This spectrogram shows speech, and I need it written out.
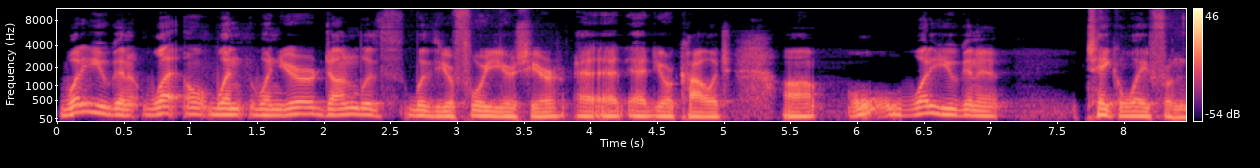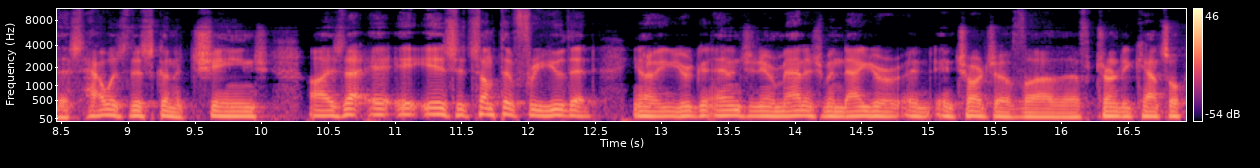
What are you gonna what when when you're done with with your four years here at, at, York College? Uh, what are you gonna take away from this? How is this going to change? Uh, is that is it something for you that you know you're an engineer management now? You're in, in charge of uh, the fraternity council.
